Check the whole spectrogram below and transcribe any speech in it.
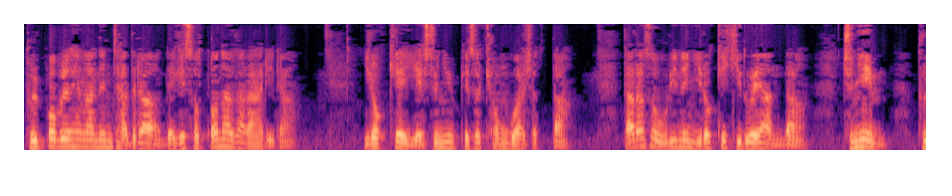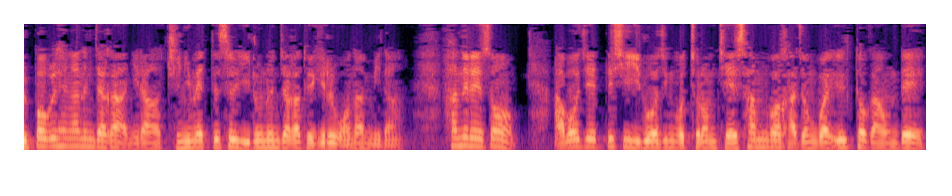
불법을 행하는 자들아 내게서 떠나가라 하리라. 이렇게 예수님께서 경고하셨다. 따라서 우리는 이렇게 기도해야 한다. 주님, 불법을 행하는 자가 아니라 주님의 뜻을 이루는 자가 되기를 원합니다. 하늘에서 아버지의 뜻이 이루어진 것처럼 제 삶과 가정과 일터 가운데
